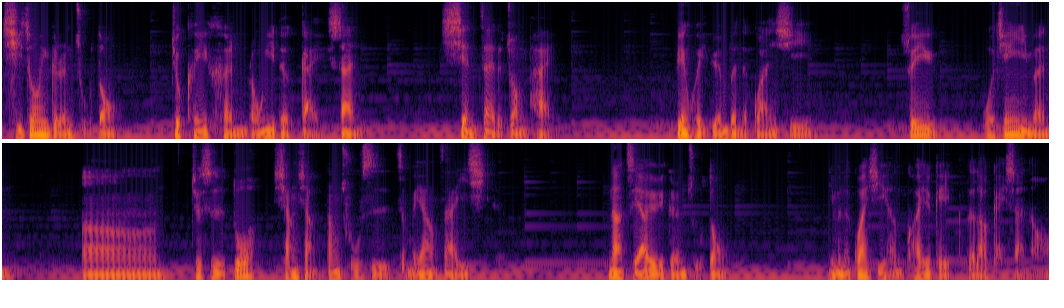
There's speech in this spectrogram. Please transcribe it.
其中一个人主动，就可以很容易的改善现在的状态。变回原本的关系，所以我建议你们，嗯，就是多想想当初是怎么样在一起的。那只要有一个人主动，你们的关系很快就可以得到改善哦。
